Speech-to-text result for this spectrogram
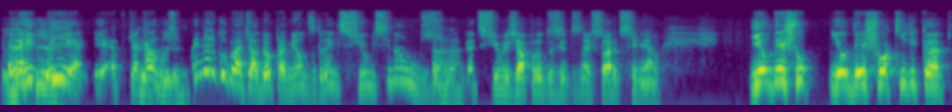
Ele, arrepia. arrepia. É porque aquela arrepia. música, primeiro que o Gladiador para mim é um dos grandes filmes, se não um dos uhum. grandes filmes já produzidos na história do cinema. E eu deixo e eu deixo aqui de canto,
